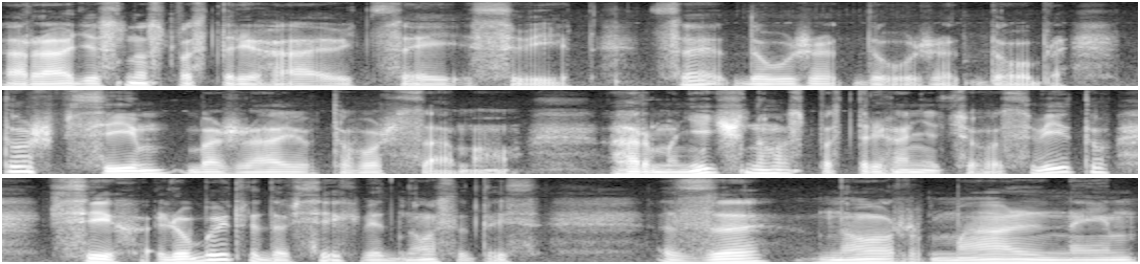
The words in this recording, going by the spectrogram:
радісно спостерігають цей світ. Це дуже-дуже добре. Тож всім бажаю того ж самого. Гармонічного спостерігання цього світу, всіх любити, до всіх відноситись з нормальним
